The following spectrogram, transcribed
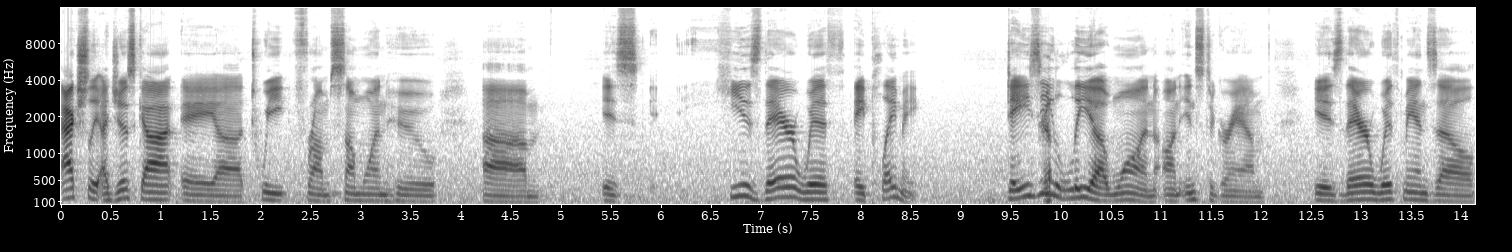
actually, I just got a uh, tweet from someone who um, is he is there with a playmate. Daisy Yep. Leah one on Instagram is there with Manziel,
